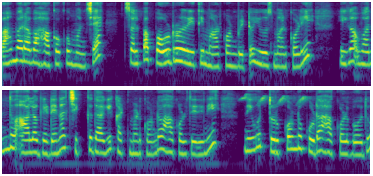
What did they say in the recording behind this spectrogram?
ಬಾಂಬ ರವೆ ಹಾಕೋಕ್ಕೂ ಮುಂಚೆ ಸ್ವಲ್ಪ ಪೌಡ್ರು ರೀತಿ ಮಾಡ್ಕೊಂಡ್ಬಿಟ್ಟು ಯೂಸ್ ಮಾಡ್ಕೊಳ್ಳಿ. ಈಗ ಒಂದು ಆಲೂಗೆಡ್ಡೆನ ಚಿಕ್ಕದಾಗಿ ಕಟ್ ಮಾಡಿಕೊಂಡು ಹಾಕ್ಕೊಳ್ತಿದ್ದೀನಿ ನೀವು ತುರ್ಕೊಂಡು ಕೂಡ ಹಾಕ್ಕೊಳ್ಬೋದು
